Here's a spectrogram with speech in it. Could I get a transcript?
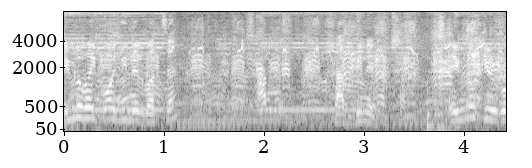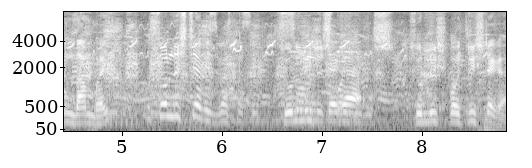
এগুলো ভাই কয় দিনের বাচ্চা? সাত দিনের? এগুলো কীরকম দাম ভাই? চল্লিশ টাকা পিস বেচতেছি। চল্লিশ টাকা চল্লিশ পঁয়ত্রিশ টাকা।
